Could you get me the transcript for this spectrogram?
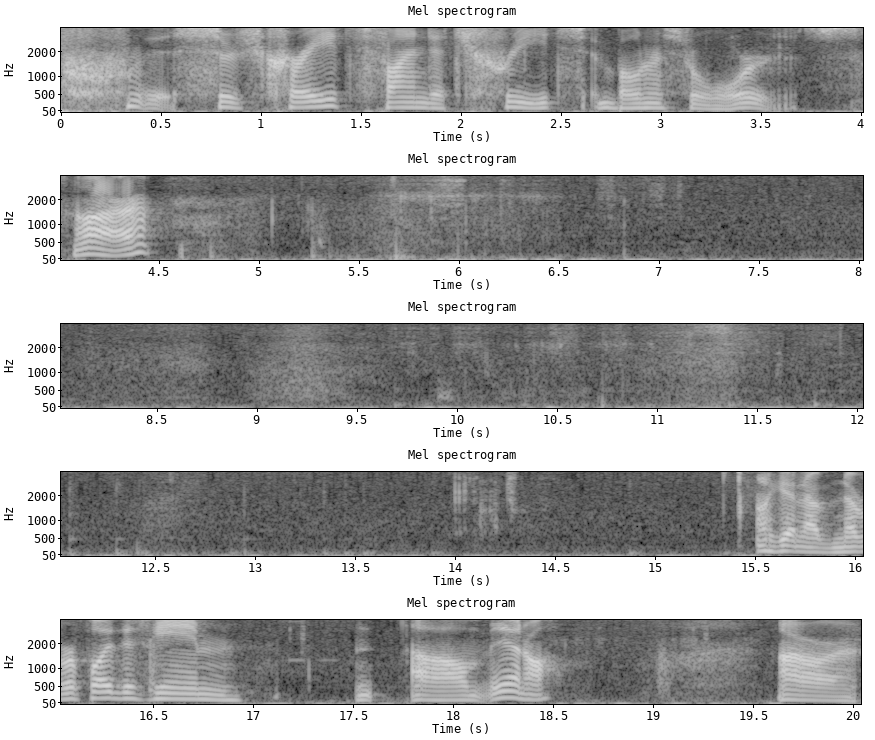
Search crates, find a treat, bonus rewards. Alright. Again, I've never played this game. Um, you know. Alright.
